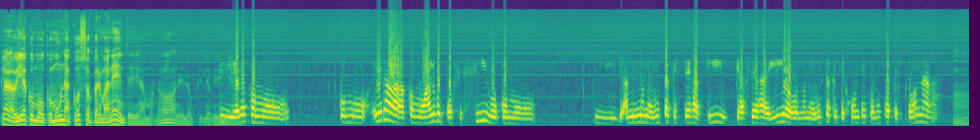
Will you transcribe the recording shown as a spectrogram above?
claro, había como, como un acoso permanente, digamos, ¿no? De lo, lo que sí, era como, como, era como algo posesivo, como si a mí no me gusta que estés aquí, que haces ahí? O no me gusta que te juntes con esta persona. Ah.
